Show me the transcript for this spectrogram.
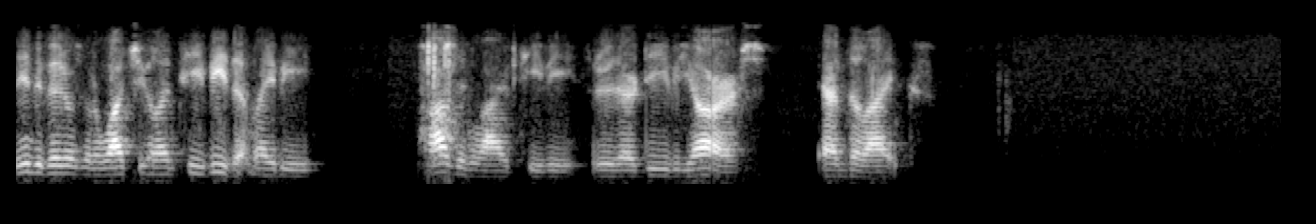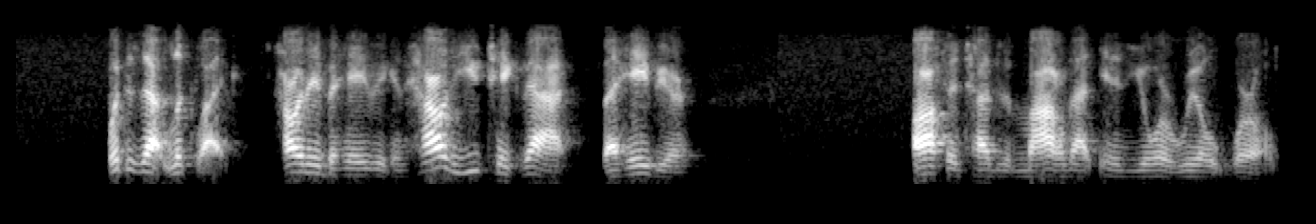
the individuals that are watching on TV that may be pausing live TV through their DVRs and the likes. What does that look like? How are they behaving? And how do you take that behavior oftentimes and model that in your real world?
